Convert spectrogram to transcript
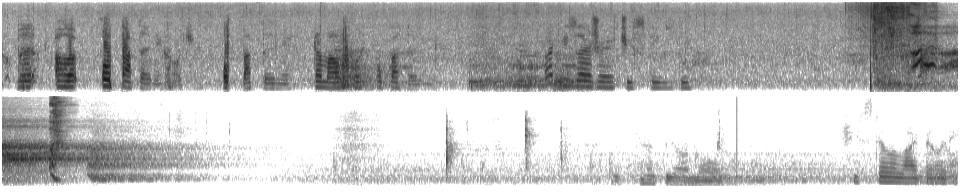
Dobre, ale uh, opatrne choď. Opatrne. Tam mal choď opatrne. Tak vyzerá, že je čistý vzduch. She's still a liability.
